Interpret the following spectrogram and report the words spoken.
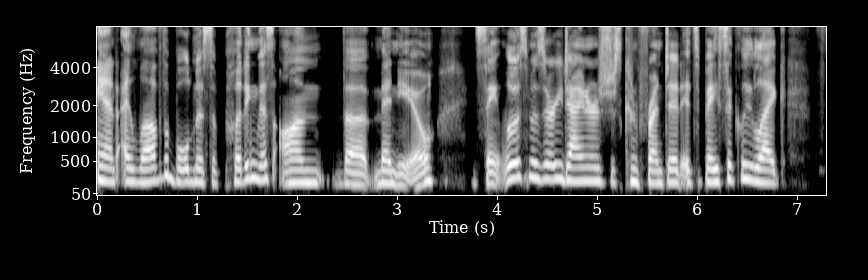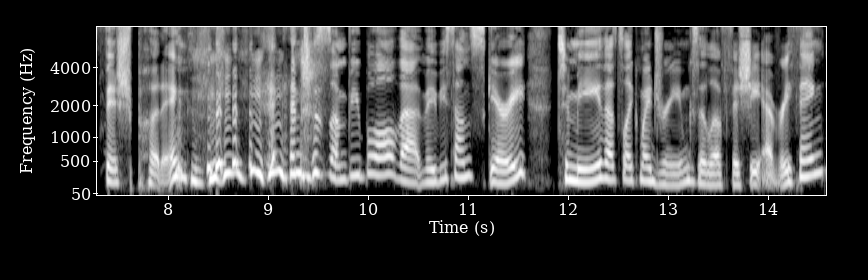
And I love the boldness of putting this on the menu. St. Louis, Missouri diners just confronted. It's basically like fish pudding. and to some people, that maybe sounds scary. To me, that's like my dream because I love fishy everything.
